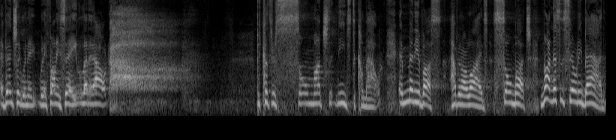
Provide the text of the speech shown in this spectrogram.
eventually when they when they finally say, let it out because there's so much that needs to come out. And many of us have in our lives so much, not necessarily bad,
